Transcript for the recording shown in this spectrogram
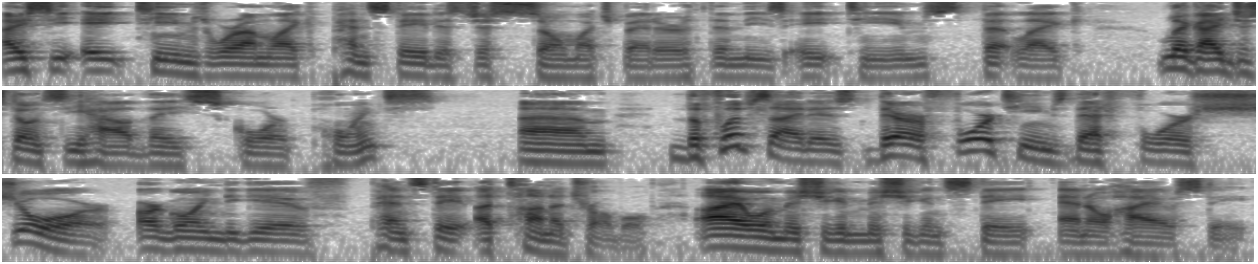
I see eight teams where I'm like, Penn State is just so much better than these eight teams that like, like I just don't see how they score points. Um, the flip side is there are four teams that for sure are going to give Penn State a ton of trouble: Iowa, Michigan, Michigan State, and Ohio State.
